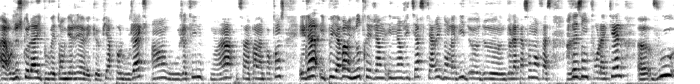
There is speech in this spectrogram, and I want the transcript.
alors jusque-là, il pouvait être engagé avec euh, Pierre, Paul ou Jacques, hein, ou Jacqueline, voilà, ça n'a pas d'importance. Et là, il peut y avoir une autre énergie tierce qui arrive dans la vie de, de, la personne en face. Raison pour laquelle vous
